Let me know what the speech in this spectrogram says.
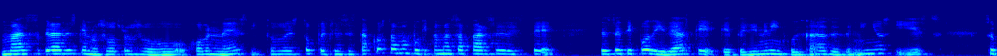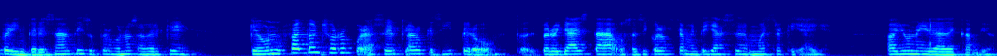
más grandes que nosotros o jóvenes y todo esto, pues les está costando un poquito más zafarse de este, de este tipo de ideas que, que te vienen inculcadas desde niños y es súper interesante y súper bueno saber que, que aún falta un chorro por hacer, claro que sí, pero, pero ya está, o sea, psicológicamente ya se demuestra que ya hay, hay una idea de cambio.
